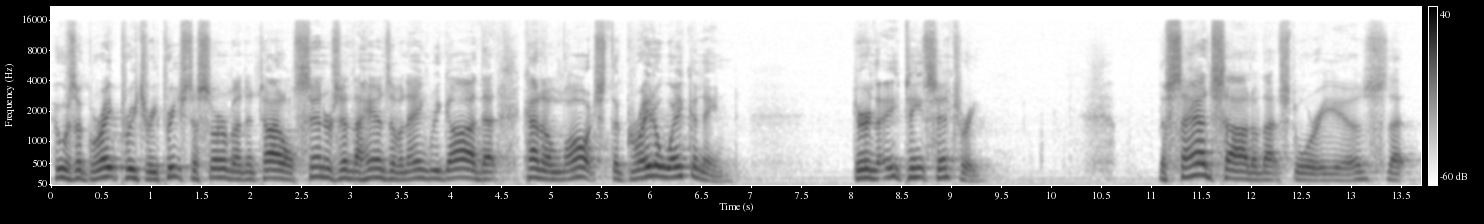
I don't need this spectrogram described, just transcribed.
who was a great preacher. He preached a sermon entitled Sinners in the Hands of an Angry God that kind of launched the Great Awakening during the 18th century. The sad side of that story is that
